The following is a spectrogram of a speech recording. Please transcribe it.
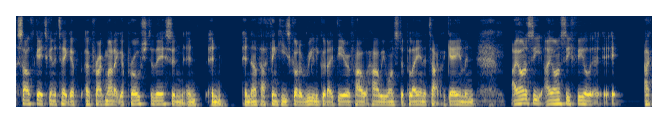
Southgate's going to take a, a pragmatic approach to this, and and and and I think he's got a really good idea of how, how he wants to play and attack the game. And I honestly, I honestly feel I,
